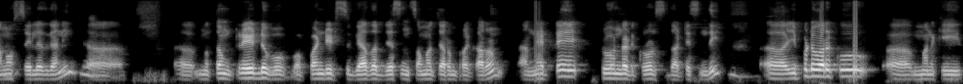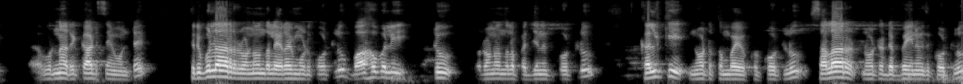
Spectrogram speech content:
అనౌన్స్ చేయలేదు కానీ మొత్తం ట్రేడ్ పండిట్స్ గ్యాదర్ చేసిన సమాచారం ప్రకారం నెట్టే టూ హండ్రెడ్ క్రోర్స్ దాటేసింది. ఆ, ఇప్పటి వరకు ఆ, మనకి ఉన్న రికార్డ్స్ ఏమంటే త్రిబుల్ ఆర్ రెండు వందల ఇరవై మూడు కోట్లు బాహుబలి టూ రెండు వందల పద్దెనిమిది కోట్లు కల్కి నూట తొంభై ఒక్క కోట్లు సలార్ నూట డెబ్బై ఎనిమిది కోట్లు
